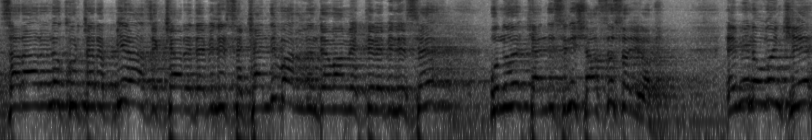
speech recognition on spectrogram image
zararını kurtarıp birazcık kar edebilirse, kendi varlığını devam ettirebilirse bunu kendisini şanslı sayıyor. Emin olun ki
